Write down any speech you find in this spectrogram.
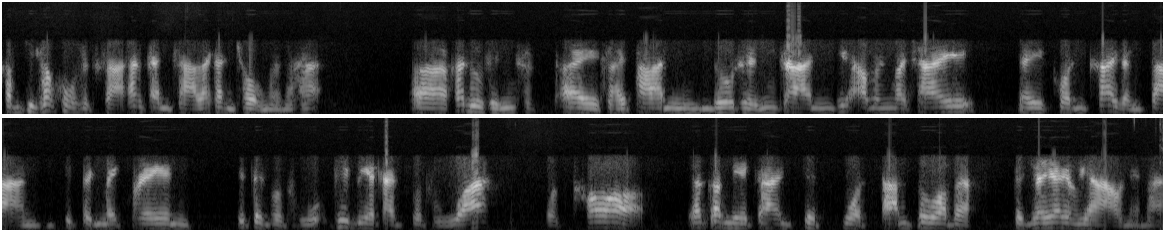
คำจริงเขาคงศึกษาทั้งกัญชาและกัญชงนะฮะ เขาดูถึงไอ้สายพันธุ์ดูถึงการที่เอามันมาใช้ในคนไข้ต่างๆ ที่เป็นไมเกรน ที่เป็นปวดหัวที่มีอาการปวดหัวปวดข้อ แล้วก็มีการเจ็บปวดตามตัวแบบเป็นระยะยาวๆเนี่ยนะ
